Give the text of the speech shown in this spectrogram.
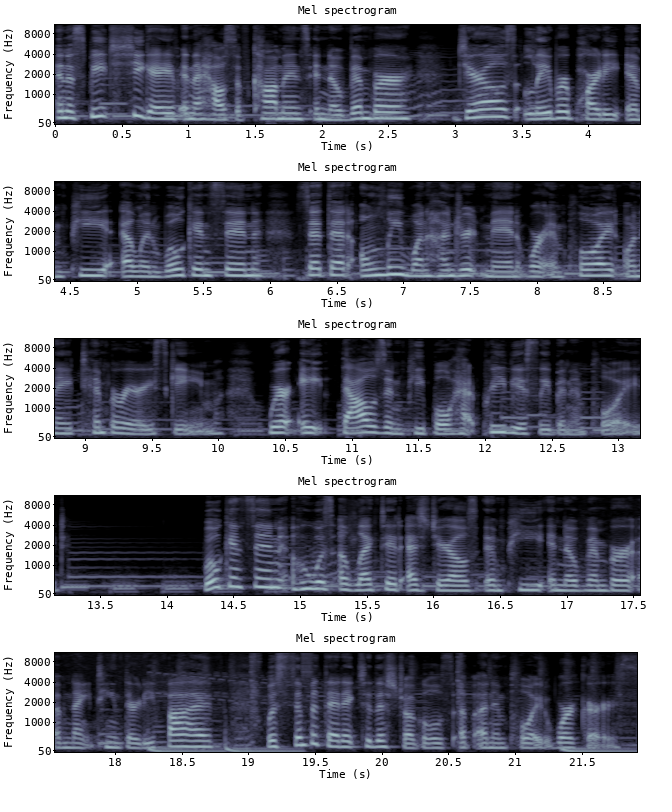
In a speech she gave in the House of Commons in November, Jarrow's Labour Party MP Ellen Wilkinson said that only 100 men were employed on a temporary scheme, where 8,000 people had previously been employed. Wilkinson, who was elected as Jarrow's MP in November of 1935, was sympathetic to the struggles of unemployed workers.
